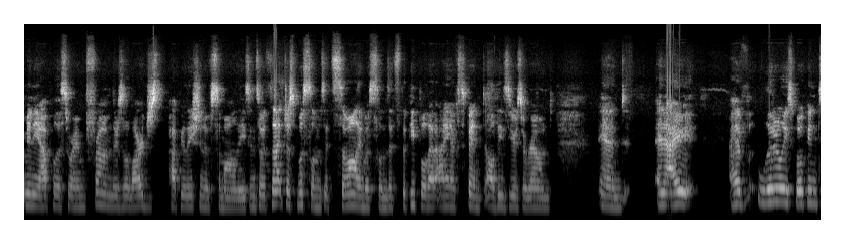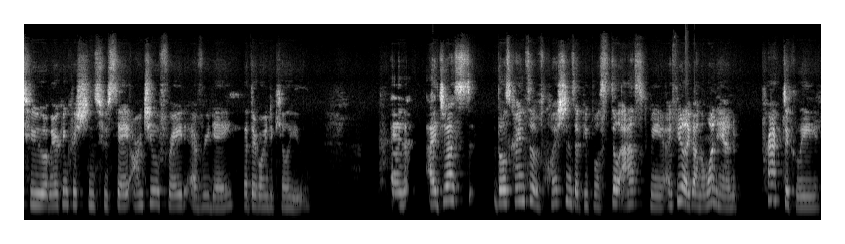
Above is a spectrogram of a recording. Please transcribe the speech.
Minneapolis, where I'm from, there's a large population of Somalis. And so it's not just Muslims, it's Somali Muslims. It's the people that I have spent all these years around. And and I I have literally spoken to American Christians who say, Aren't you afraid every day that they're going to kill you? And I just, those kinds of questions that people still ask me, I feel like on the one hand, practically,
